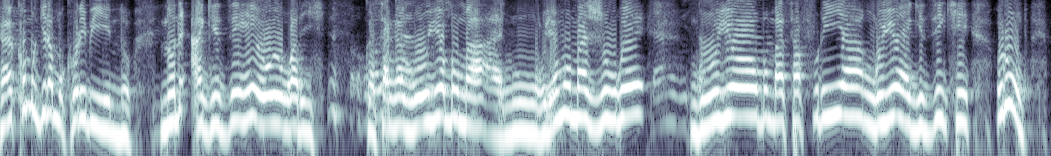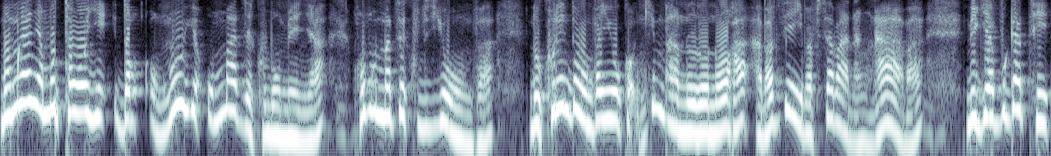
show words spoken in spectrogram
Eh, ko mugira mukora ibintu? None ageze hewe wari? Ugasanga nguyo mu ma- nguyo mu masafuriya nguyo yagize iki? Urumva mu mwanya mutoya nk'uyu umaze kumumenya nk'ubu umaze kubyumva ni ukuri ndumva yuko nk'impanuro noha ababyeyi bafite abana nk'aba avuga ati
